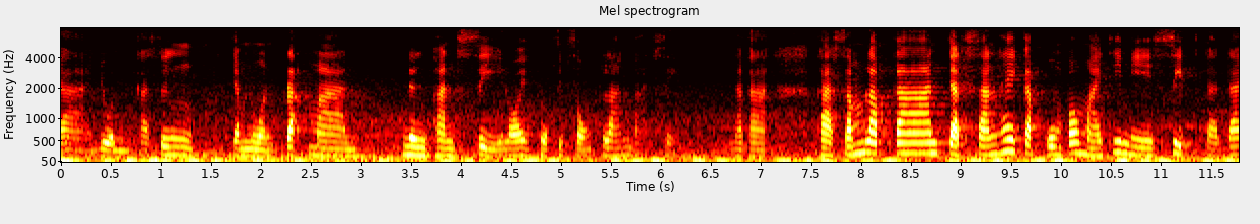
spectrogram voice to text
ยายนค่ะ ซึ่งจำนวนประมาณ 1,462 ล้านบาทเศษ นะคะค่ะสำหรับการจัดสรรให้กับกลุ่มเป้าหมายที่มีสิทธิ์ค่ะได้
